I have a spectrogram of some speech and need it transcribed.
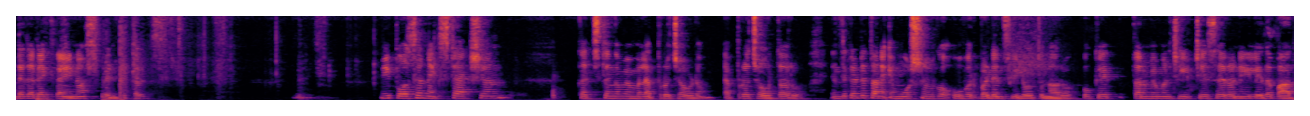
అంటే that like nine of pentacles మీ పర్సన్ నెక్స్ట్ యాక్షన్ ఖచ్చితంగా మిమ్మల్ని అప్రోచ్ అవ్వడం అప్రోచ్ అవుతారు. ఎందుకంటే తను ఎమోషనల్గా ఓవర్ బర్డెన్ ఫీల్ అవుతున్నారు. ఓకే తను మిమ్మల్ని చీట్ చేశారని లేదా బాధ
